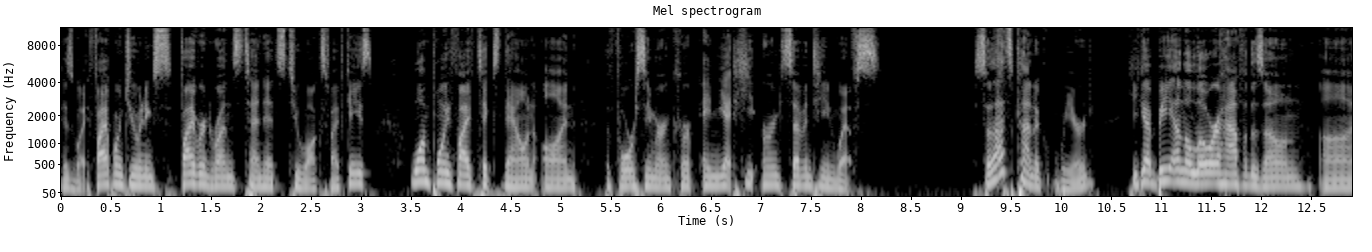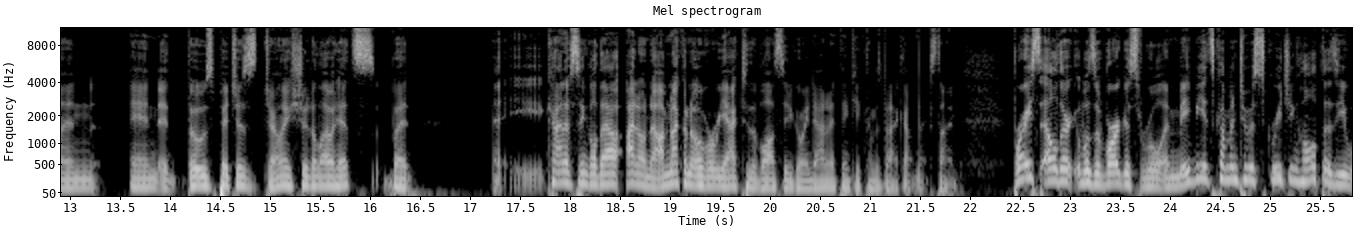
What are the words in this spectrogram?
his way. 5.2 innings, five earned runs, 10 hits, two walks, five Ks. 1.5 ticks down on the four seamer and curve, and yet he earned 17 whiffs. So that's kind of weird. He got beat on the lower half of the zone on, and it, those pitches generally should allow hits, but eh, kind of singled out. I don't know. I'm not going to overreact to the velocity going down. I think it comes back up next time. Bryce Elder, it was a Vargas rule, and maybe it's coming to a screeching halt as he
